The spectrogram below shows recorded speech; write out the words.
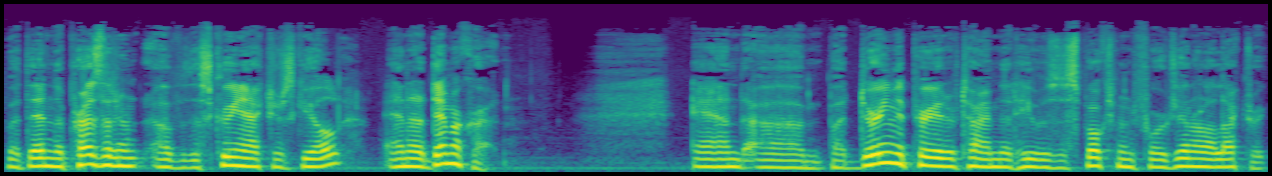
but then the president of the Screen Actors Guild and a Democrat. And um, but during the period of time that he was a spokesman for General Electric,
